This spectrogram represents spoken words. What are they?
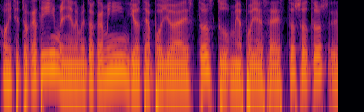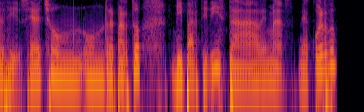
hoy te toca a ti, mañana me toca a mí, yo te apoyo a estos, tú me apoyas a estos otros, es decir, se ha hecho un, un reparto bipartidista, además, ¿de acuerdo?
